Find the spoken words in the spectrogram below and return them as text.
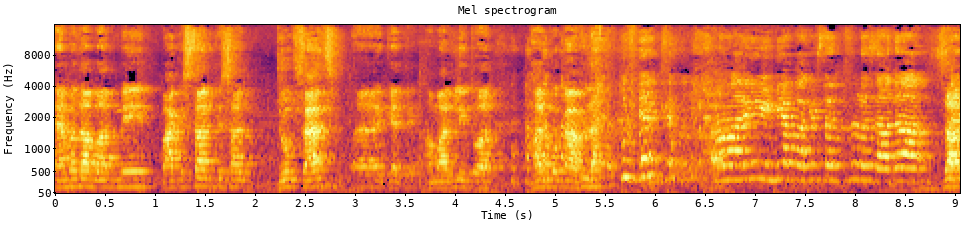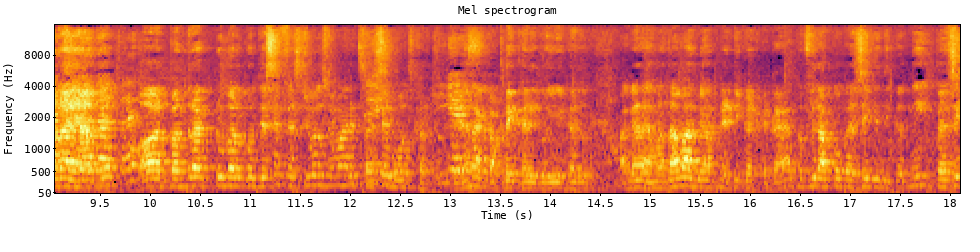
अहमदाबाद में पाकिस्तान के साथ जो फैंस कहते हैं हमारे लिए तो हर मुकाबला हमारे लिए इंडिया पाकिस्तान थोड़ा ज़्यादा ज़्यादा यहाँ पे और पंद्रह अक्टूबर को जैसे फेस्टिवल्स में हमारे पैसे बहुत खर्च होते हैं ना कपड़े खरीदो ये करो अगर अहमदाबाद में आपने टिकट कटाया तो फिर आपको पैसे की दिक्कत नहीं पैसे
